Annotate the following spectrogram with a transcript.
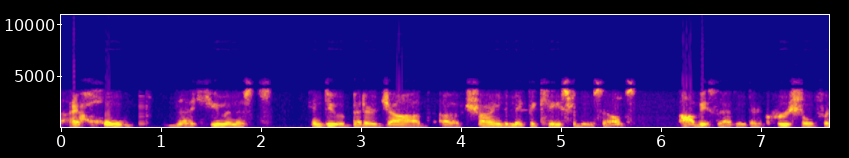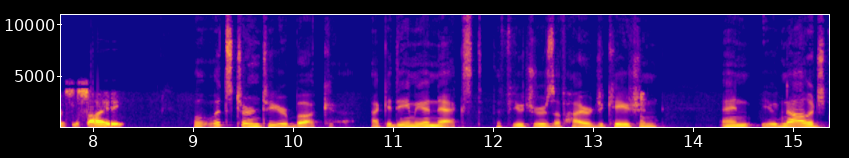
I hope that humanists can do a better job of trying to make the case for themselves. Obviously, I think they're crucial for society. Well, let's turn to your book, Academia Next The Futures of Higher Education. And you acknowledged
